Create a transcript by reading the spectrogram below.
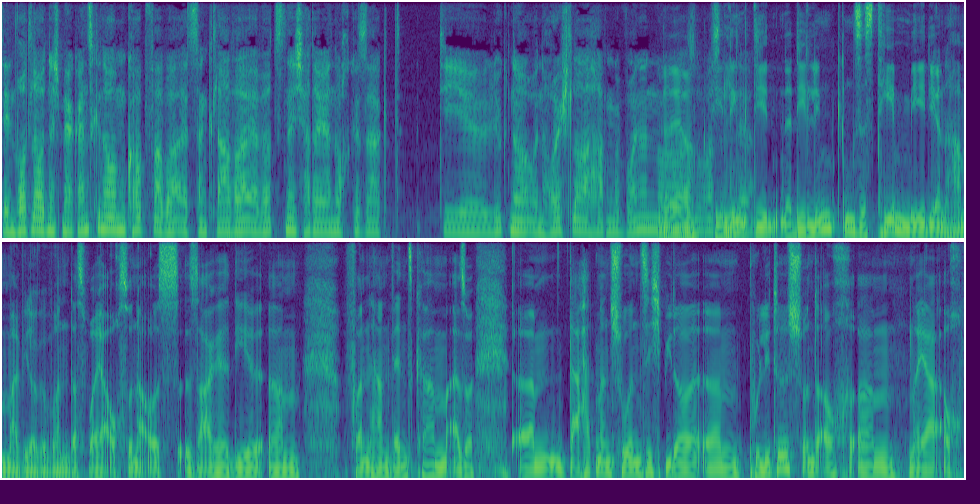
den Wortlaut nicht mehr ganz genau im Kopf, aber als dann klar war, er wird es nicht, hat er ja noch gesagt, die Lügner und Heuchler haben gewonnen oder ja, sowas. Die, Link, die, die, linken Systemmedien haben mal wieder gewonnen. Das war ja auch so eine Aussage, die ähm, von Herrn Wendt kam. Also ähm, da hat man schon sich wieder ähm, politisch und auch, ähm, naja, auch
